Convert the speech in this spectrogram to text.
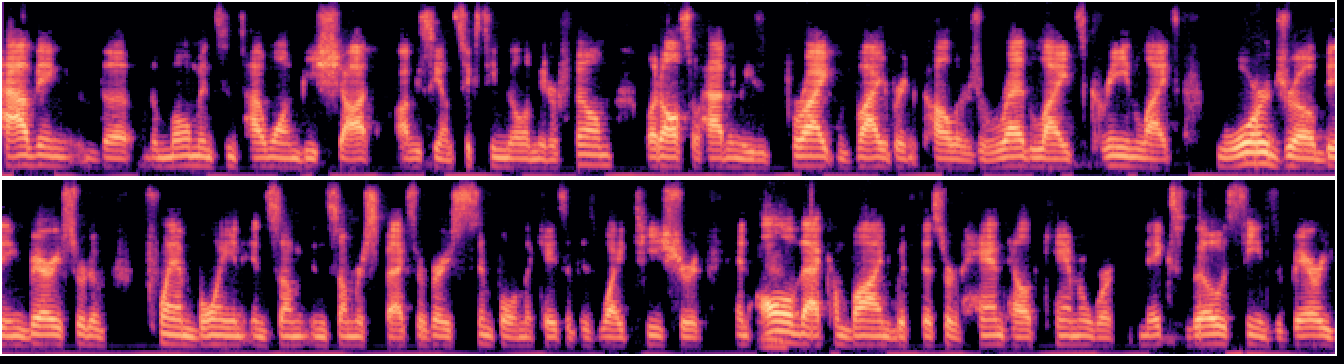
having the the moments in Taiwan be shot obviously on 16 millimeter film, but also having these bright, vibrant colors, red lights, green lights, wardrobe being very sort of flamboyant in some in some respects, or very simple in the case of his white T-shirt, and yeah. all of that combined with this sort of handheld camera work makes those scenes very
